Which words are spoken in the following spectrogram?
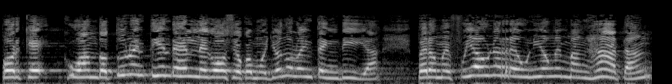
Porque cuando tú no entiendes el negocio como yo no lo entendía, pero me fui a una reunión en Manhattan,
